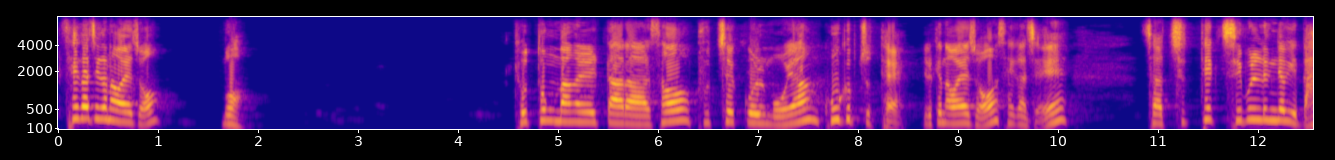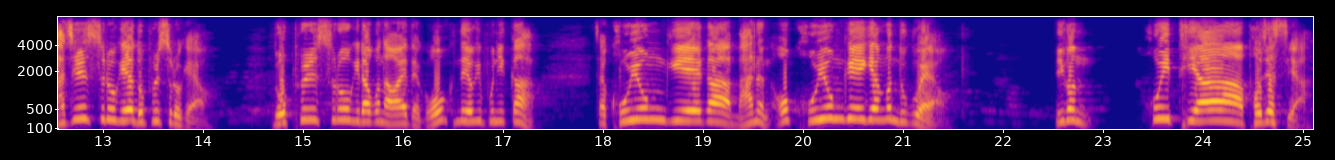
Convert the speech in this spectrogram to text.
세 가지가 나와야죠. 뭐? 교통망을 따라서 부채꼴 모양 고급주택 이렇게 나와야죠. 세 가지. 자, 주택 지불 능력이 낮을수록이에요? 높을수록이에요? 높을수록이라고 나와야 되고 근데 여기 보니까 자 고용기회가 많은 어 고용기회 얘기한 건 누구예요? 이건 호이트야 버제스야?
